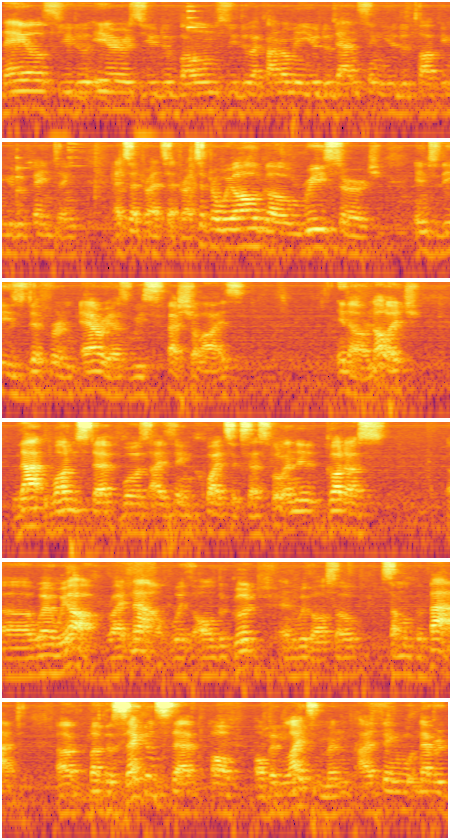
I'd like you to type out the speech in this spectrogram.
nails, you do ears, you do bones, you do economy, you do dancing, you do talking, you do painting, etc., etc., etc. We all go research into these different areas. We specialize in our knowledge. That one step was, I think, quite successful, and it got us uh, where we are right now, with all the good and with also some of the bad. Uh, but the second step of, of enlightenment, I think, never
